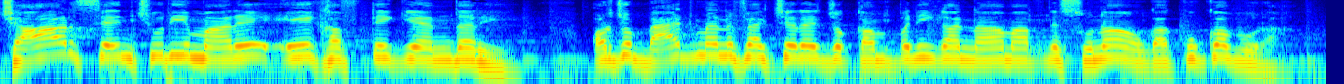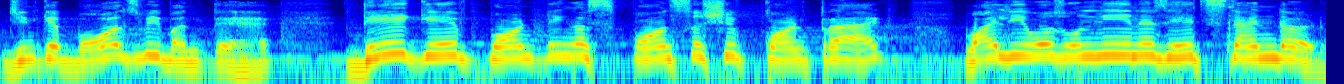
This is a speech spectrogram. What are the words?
चार सेंचुरी मारे एक हफ़्ते के अंदर ही। और जो बैट मैन्युफैक्चरर है जो कंपनी का नाम आपने सुना होगा कुकाबुरा जिनके बॉल्स भी बनते हैं they gave Ponting a sponsorship contract while he was only in his eight standard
